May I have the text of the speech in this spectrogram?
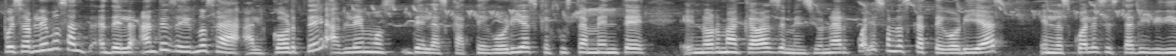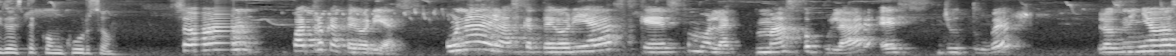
Pues hablemos antes de irnos al corte, hablemos de las categorías que justamente eh, Norma acabas de mencionar. ¿Cuáles son las categorías en las cuales está dividido este concurso? Son cuatro categorías. Una de las categorías que es como la más popular es youtuber. Los niños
